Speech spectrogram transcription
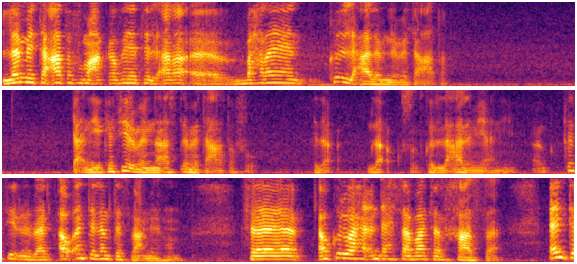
لم يتعاطفوا مع قضية البحرين كل العالم لم يتعاطف. يعني كثير من الناس لم يتعاطفوا. إذا لا أقصد كل العالم يعني كثير من البلاد أو أنت لم تسمع منهم. ف أو كل واحد عنده حساباته الخاصة. أنت.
